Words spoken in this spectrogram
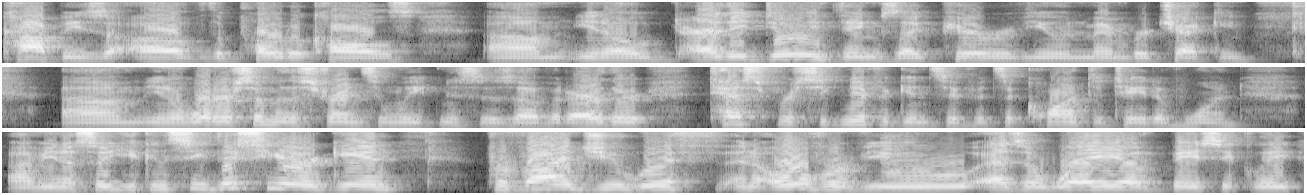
copies of the protocols? Um, you know, are they doing things like peer review and member checking? Um, you know, what are some of the strengths and weaknesses of it? Are there tests for significance if it's a quantitative one? Um, you know, so you can see this here again provides you with an overview as a way of basically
